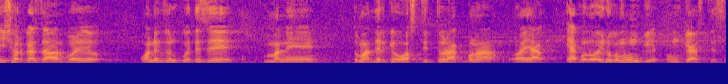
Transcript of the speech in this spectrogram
এই সরকার যাওয়ার পরে অনেকজন কইতেছে মানে তোমাদেরকে অস্তিত্ব রাখব না। এখনও এখনও ওই রকম হুমকি হুমকি আসতেছে।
